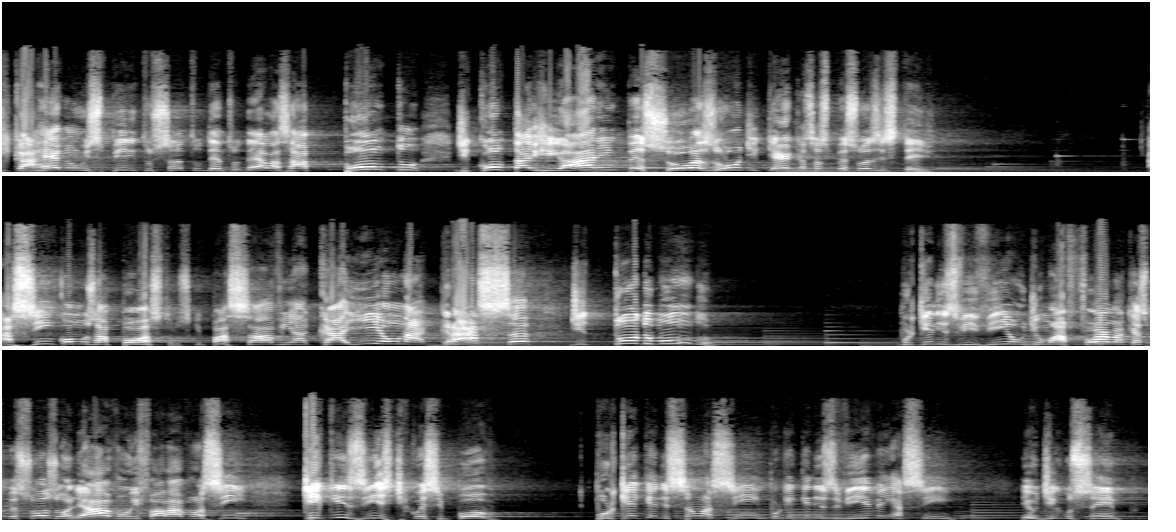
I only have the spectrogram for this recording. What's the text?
que carregam o Espírito Santo dentro delas a ponto de contagiarem pessoas onde quer que essas pessoas estejam. Assim como os apóstolos que passavam e caíam na graça de todo mundo. Porque eles viviam de uma forma que as pessoas olhavam e falavam assim: o que, que existe com esse povo? Por que, que eles são assim? Por que, que eles vivem assim? Eu digo sempre:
